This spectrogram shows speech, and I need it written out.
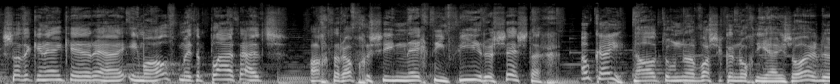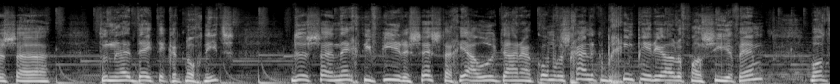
Zat ik in één keer eh, in mijn hoofd met een plaat uit... achteraf gezien 1964. Oké. Nou, toen was ik er nog niet eens hoor. Dus toen deed ik het nog niet. Dus eh, 1964, ja, hoe ik daaraan kom... waarschijnlijk een beginperiode van CFM. Want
